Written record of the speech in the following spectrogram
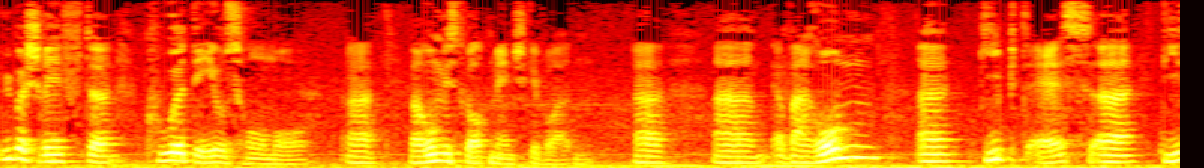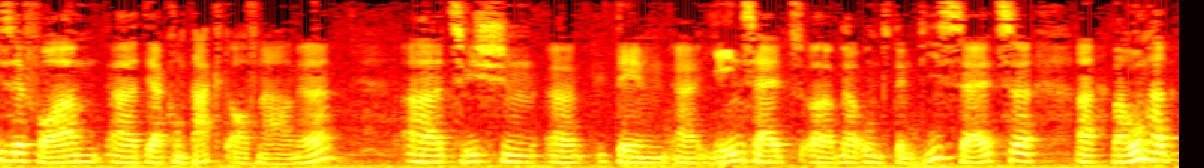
Überschrift Cur Deus Homo. warum ist Gott Mensch geworden? warum gibt es diese Form der Kontaktaufnahme zwischen dem Jenseits und dem Diesseits? warum hat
